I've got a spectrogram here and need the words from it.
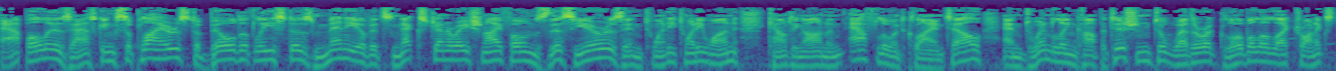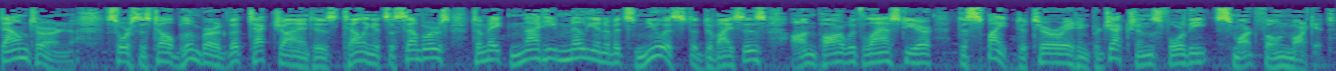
Apple is asking suppliers to build at least as many of its next generation iPhones this year as in 2021, counting on an affluent clientele and dwindling competition to weather a global electronics downturn. Sources tell Bloomberg the tech giant is telling its assemblers to make 90 million of its newest devices on par with last year, despite deteriorating projections for the smartphone market.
